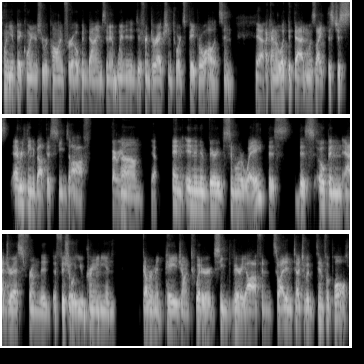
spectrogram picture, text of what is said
plenty of Bitcoiners who were calling for Opendimes, and it went in a different direction towards paper wallets. And Yeah. I kind of looked at that and was like, this just everything about this seems off. Very Um, Yep. And, and in a very similar way, this this open address from the official Ukrainian government page on Twitter seemed very off, and so I didn't touch it with a ten foot pole.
